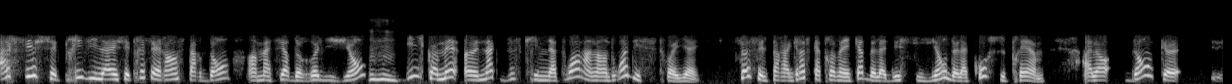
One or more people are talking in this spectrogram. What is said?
affiche ses privilèges, ses préférences, pardon, en matière de religion, mhm. il commet un acte discriminatoire à l'endroit des citoyens. Ça, c'est le paragraphe 84 de la décision de la Cour suprême. Alors, donc, euh,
